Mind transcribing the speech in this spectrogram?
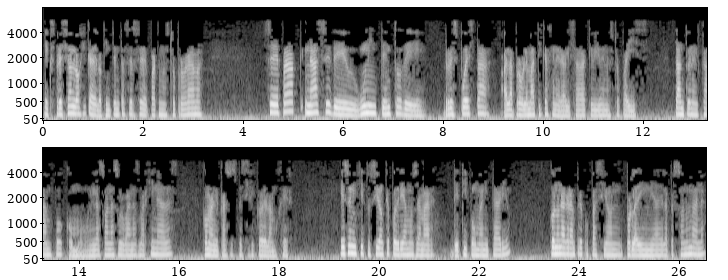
expresión lógica de lo que intenta hacer CDPAC nuestro programa. CDPAC nace de un intento de respuesta a la problemática generalizada que vive nuestro país, tanto en el campo como en las zonas urbanas marginadas, como en el caso específico de la mujer. Es una institución que podríamos llamar de tipo humanitario, con una gran preocupación por la dignidad de la persona humana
